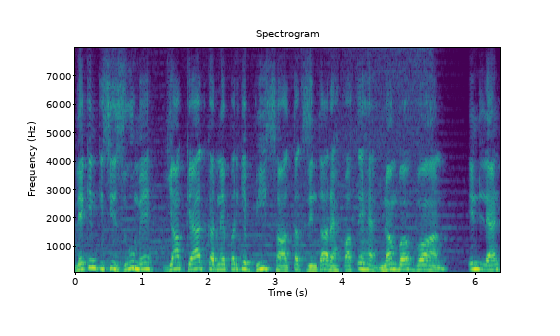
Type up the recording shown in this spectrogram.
लेकिन किसी जू में या कैद करने पर ये 20 साल तक ज़िंदा रह पाते हैं। नंबर वन। इंडलैंड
